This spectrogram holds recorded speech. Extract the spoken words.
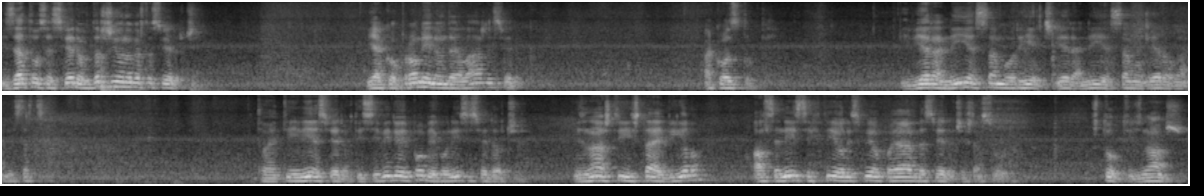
I zato se svjedok drži onoga što svjedoči. I ako promijeni, onda je lažni svjedok. Ako odstupi. I vjera nije samo riječ, vjera nije samo vjerovanje srca. To je ti nije svjedok. Ti si vidio i pobjegao, nisi svjedočio. I znaš ti šta je bilo, ali se nisi htio ili smio pojaviti da svjedočiš na sudu. Što ti znaš?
